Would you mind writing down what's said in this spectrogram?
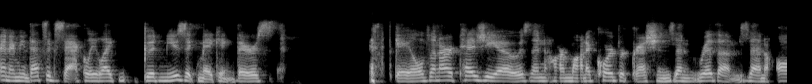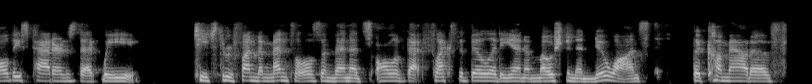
And I mean, that's exactly like good music making. There's scales and arpeggios and harmonic chord progressions and rhythms and all these patterns that we teach through fundamentals. And then it's all of that flexibility and emotion and nuance that come out of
